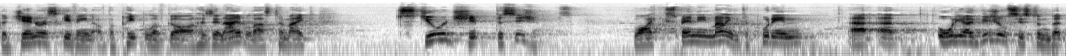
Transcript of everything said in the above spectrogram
The generous giving of the people of God has enabled us to make stewardship decisions, like spending money to put in an audio visual system that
